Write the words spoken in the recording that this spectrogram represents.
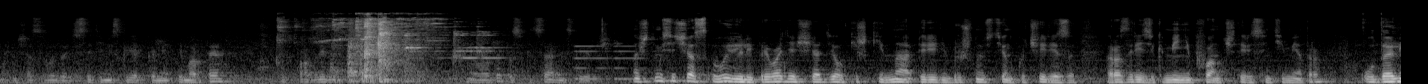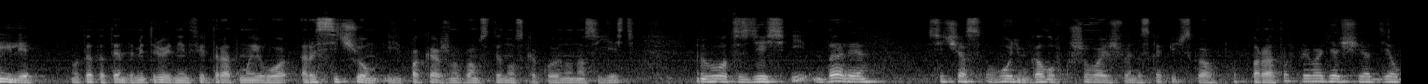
можно сейчас выдать с этими скрепками МРТ. Тут проблемы вот это специальные скрепочки. Значит, мы сейчас вывели приводящий отдел кишки на переднюю брюшную стенку через разрезик мини-пфан 4 сантиметра. Удалили вот этот эндометриоидный инфильтрат, мы его рассечем и покажем вам стеноз, какой он у нас есть. Вот здесь. И далее сейчас вводим головку шивающего эндоскопического аппарата в приводящий отдел,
